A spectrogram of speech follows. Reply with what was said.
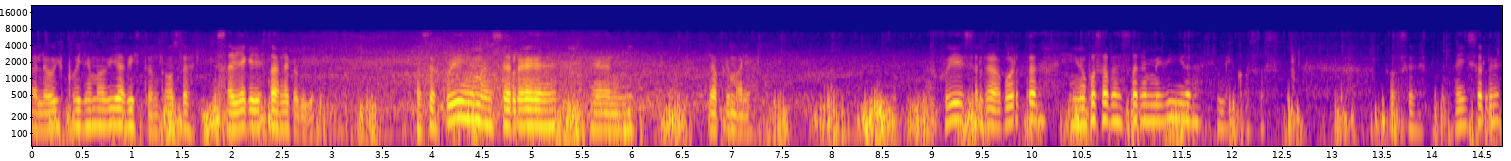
el obispo ya me había visto, entonces sabía que yo estaba en la capilla. Entonces fui y me encerré en la primaria. Me fui, cerré la puerta y me puse a pensar en mi vida, en mis cosas. Entonces ahí cerré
